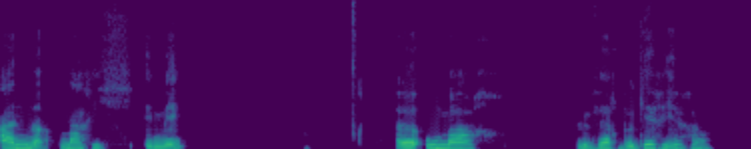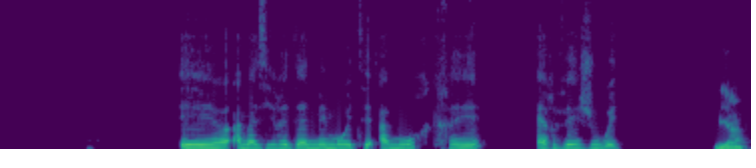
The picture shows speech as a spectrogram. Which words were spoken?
Anne-Marie aimer, euh, Oumar, le verbe guérir. Et euh, Amazir Eden, mes mots étaient amour, créer, Hervé, jouer. Bien.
